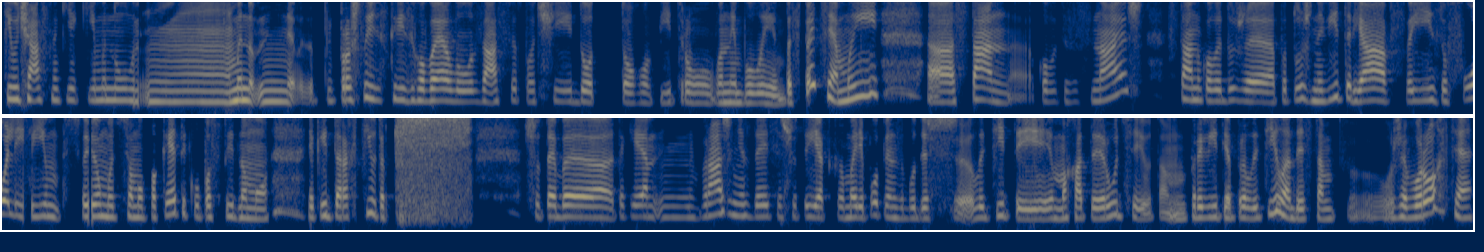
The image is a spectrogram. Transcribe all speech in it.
ті учасники, які минули мину, пройшли скрізь Говерлу засвітло чи до того вітру, вони були в безпеці. А ми стан, коли ти засинаєш, стан, коли дуже потужний вітер, я в своїй зофолі, в своєму цьому пакетику постидному, який тарахтів, так що тебе таке враження здається, що ти як Мері Поппінс будеш летіти і махати руцею, там Привіт, я прилетіла, десь там уже ворогтя.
